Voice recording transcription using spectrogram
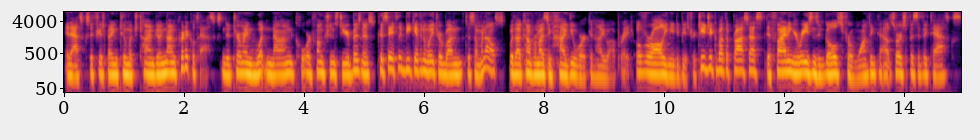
It asks if you're spending too much time doing non critical tasks and determining what non core functions to your business could safely be given away to run to someone else without compromising how you work and how you operate. Overall, you need to be strategic about the process, defining your reasons and goals for wanting to outsource specific specific tasks,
